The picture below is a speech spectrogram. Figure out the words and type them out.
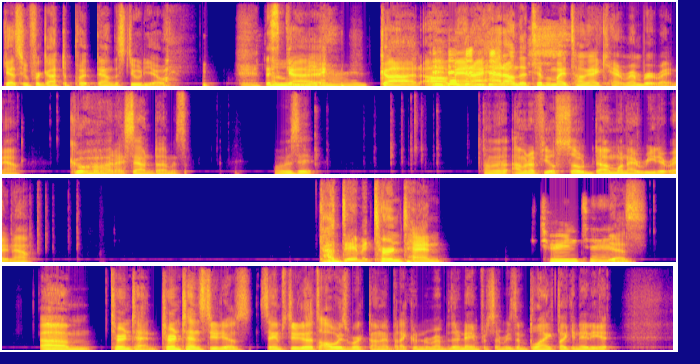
guess who forgot to put down the studio? this Oh guy. God. God. Oh man, I had it on the tip of my tongue. I can't remember it right now. God, I sound dumb. It's- What was it? I'm gonna, I'm gonna feel so dumb when I read it right now. God damn it! Turn ten. Turn 10. Yes. Um, Turn 10. Turn 10 Studios, same studio that's always worked on it, but I couldn't remember their name for some reason. Blanked like an idiot.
